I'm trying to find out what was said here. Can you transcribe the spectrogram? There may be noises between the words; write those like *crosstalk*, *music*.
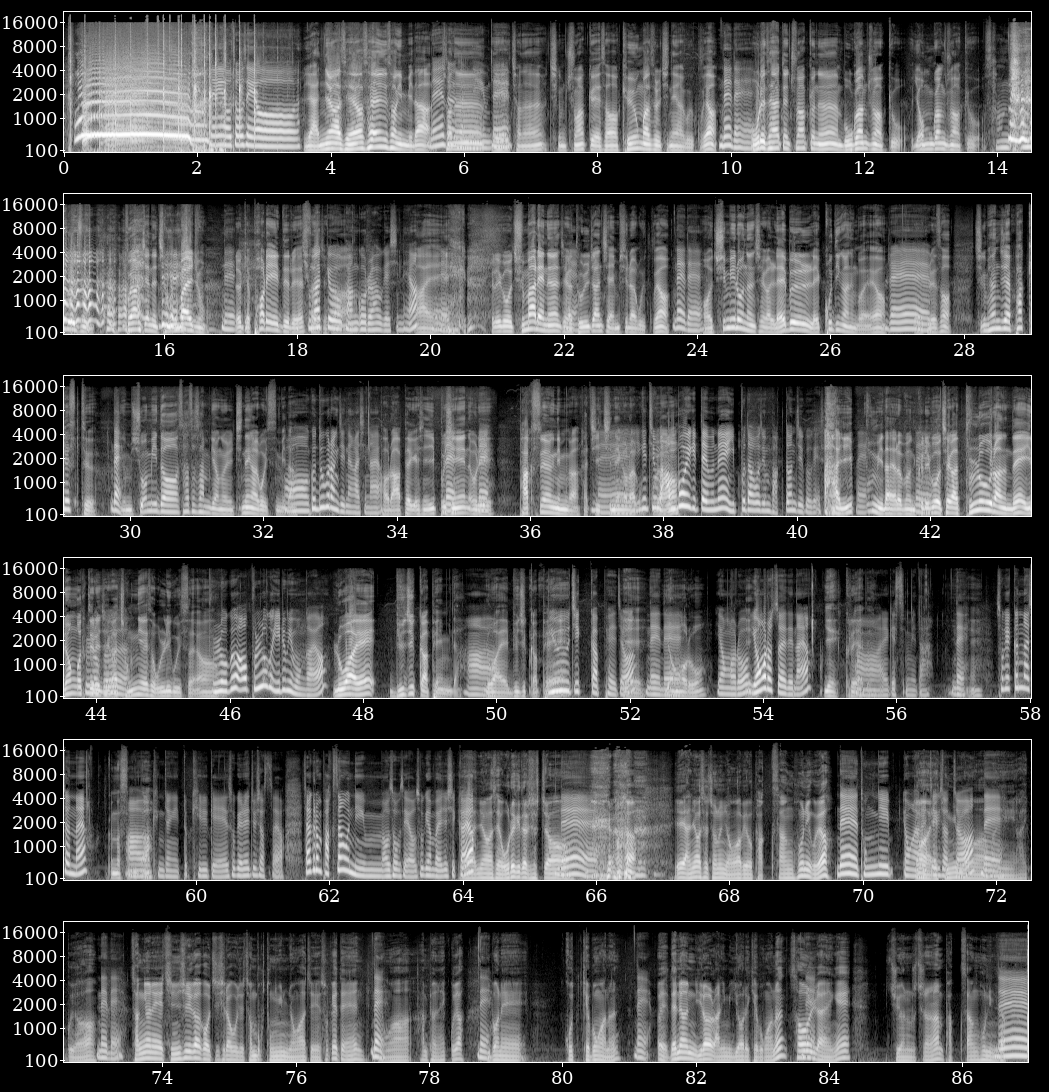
네, 어서 오세요. 예, 안녕하세요. 서현성입니다. 네, 저는 서현성님. 네. 예, 저는 지금 중학교에서 교육마술을 진행하고 있고요. 네네. 올해 다녔던 중학교는 모감중학교, 염광중학교, 삼, 상도중, 고양제는 정발중 네. 이렇게 퍼레이드를 했어요. 중학교 제가. 광고를 하고 계시네요. 아, 예. 네. *laughs* 그리고 주말에는 제가 네. 돌잔치 MC를 하고 있고요. 네네. 어, 취미로는 제가 랩을 레코딩하는 거예요. 네. 네, 그래서 지금 현재 팟캐스트 네. 지금 쇼미더 사서삼경을 진행하고 있습니다. 어, 그 누구랑 진행하시나요? 바로 앞에 계신 이쁘신 네, 우리 네. 박소영님과 같이 네. 진행을 하고 이게 지금 있고요. 안 보이기 때문에 이쁘다고 지금 막 던지고 계세요. 아 이쁩니다 여러분 네. 그리고 제가 블로그를 하는데 이런 것들을 블로그. 제가 정리해서 올리고 있어요 블로그? 어, 블로그 이름이 뭔가요? 로아의 뮤직 카페입니다 아, 로아의 뮤직 카페 뮤직 카페죠. 예, 네네. 영어로 영어로 예. 영어로 써야 되나요? 예 그래야 아, 돼요 알겠습니다. 네. 예, 소개 끝나셨나요? 끝났습니다 아, 굉장히 또 길게 소개를 해주셨어요. 자, 그럼 박상우님 어서 오세요. 소개 한번 네, 해주실까요? 안녕하세요. 오래 기다리셨죠? 네, *laughs* 예, 안녕하세요. 저는 영화 배우 박상우이고요. 네, 독립 영화를 영화, 예, 찍으셨죠. 독립 영화 네, 많이 했고요. 네, 네, 작년에 진실과 거짓이라고 이제 전북 독립 영화제에 소개된 네. 영화 한 편 했고요. 네, 이번에 곧 개봉하는 네. 예, 내년 1월 아니면 2월에 개봉하는 서울 네. 야행의 주연으로 출연한 박상훈입니다. 네.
